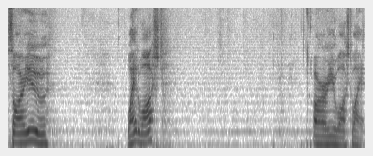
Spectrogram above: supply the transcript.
So are you whitewashed? Or are you washed white?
